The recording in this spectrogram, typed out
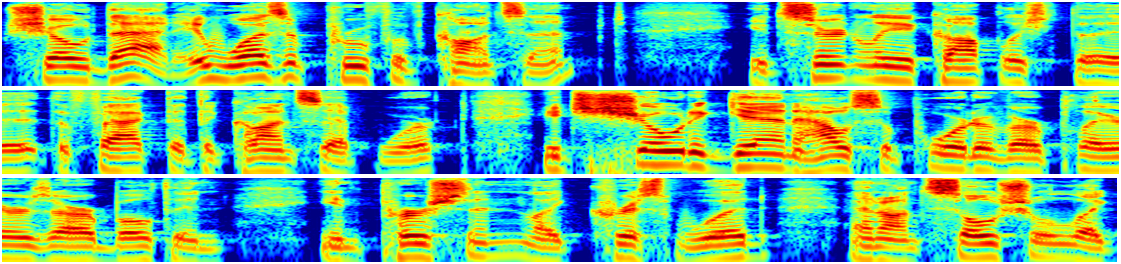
showed that. It was a proof of concept. It certainly accomplished the, the fact that the concept worked. It showed again how supportive our players are, both in, in person, like Chris Wood, and on social, like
